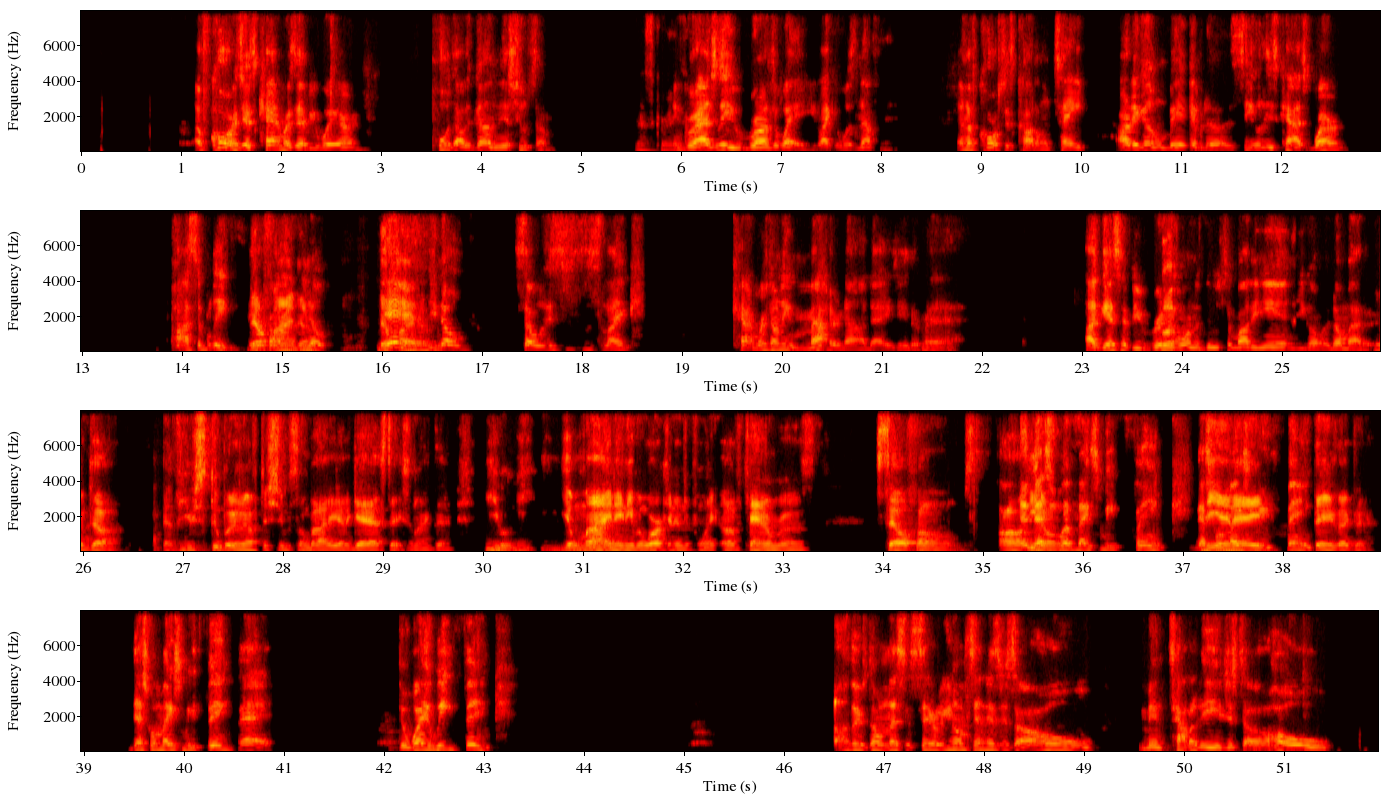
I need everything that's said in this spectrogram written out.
Of course, there's cameras everywhere. Pulls out a gun and then shoots him. That's great. And gradually runs away like it was nothing. And of course, it's caught on tape. Are they going to be able to see who these cats were? Possibly. They'll they probably, find you out. They'll yeah, you know. So it's just like cameras don't even matter nowadays either, man. I guess if you really want to do somebody in, you're gonna it don't matter. Duh. If you're stupid enough to shoot somebody at a gas station like that, you, you your mind ain't even working in the point of cameras, cell phones. All, and that's know, what makes me think. That's DNA, what makes me think things like that. That's what makes me think that the way we think, others don't necessarily. You know what I'm saying? There's just a whole mentality, just a whole.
